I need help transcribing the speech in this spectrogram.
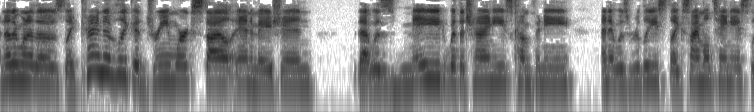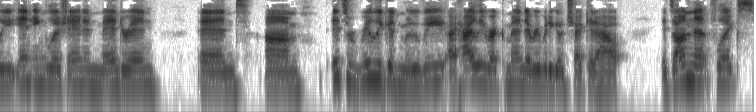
another one of those, like, kind of like a DreamWorks style animation that was made with a Chinese company and it was released like simultaneously in English and in Mandarin. And, um, it's a really good movie. I highly recommend everybody go check it out. It's on Netflix.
